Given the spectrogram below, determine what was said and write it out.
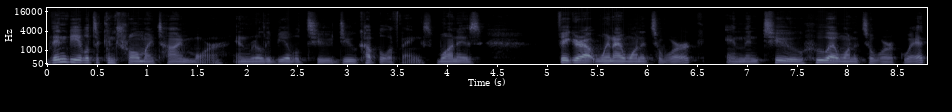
then be able to control my time more and really be able to do a couple of things. One is figure out when I wanted to work, and then two, who I wanted to work with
